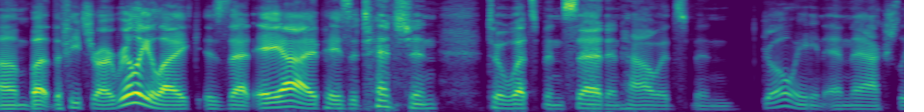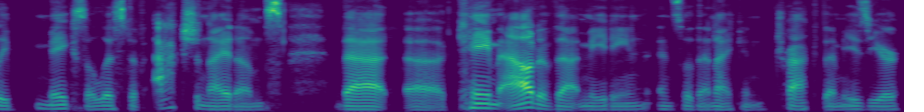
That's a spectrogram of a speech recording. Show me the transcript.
Um, but the feature I really like is that AI pays attention to what's been said and how it's been going and actually makes a list of action items that uh, came out of that meeting and so then i can track them easier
